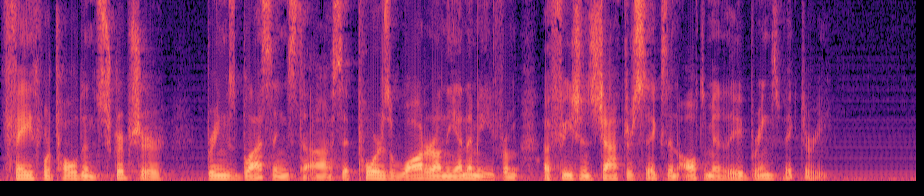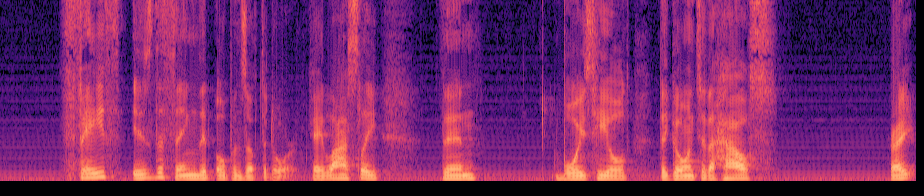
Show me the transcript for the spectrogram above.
Faith, we're told in Scripture, brings blessings to us. It pours water on the enemy from Ephesians chapter 6 and ultimately brings victory. Faith is the thing that opens up the door. Okay, lastly, then boys healed. They go into the house, right?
